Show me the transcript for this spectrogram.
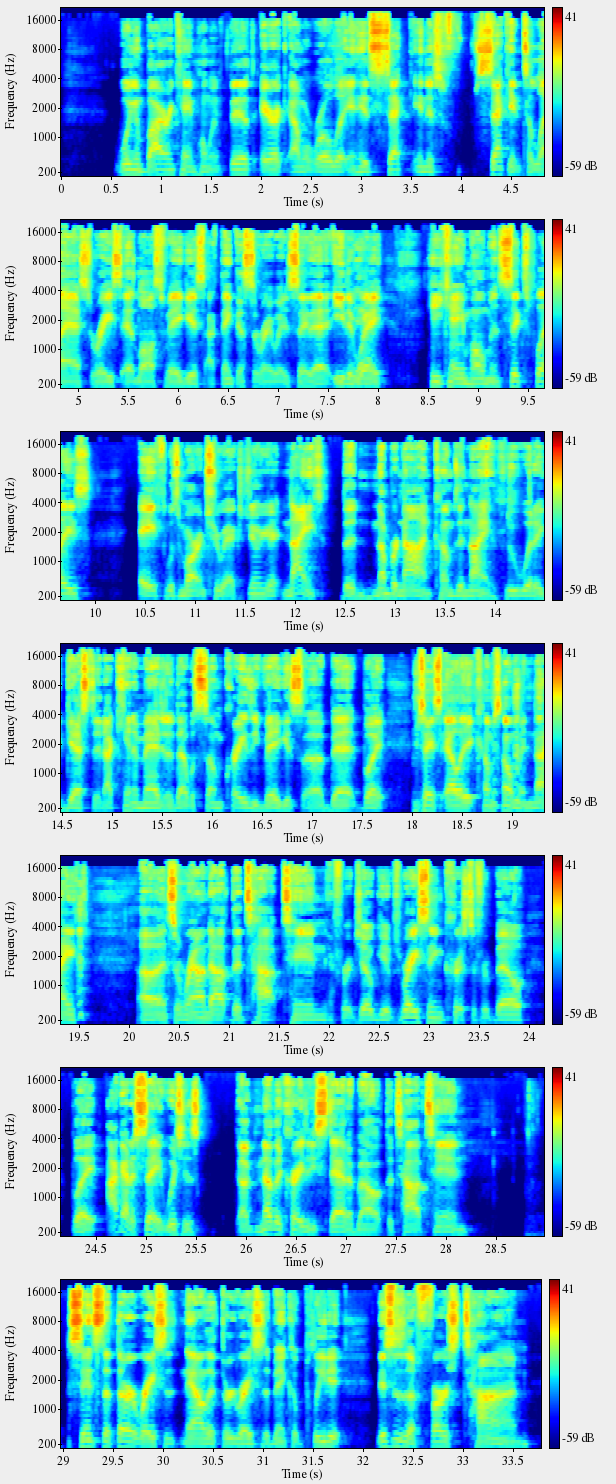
William Byron came home in fifth. Aric Almirola in his sec in his second to last race at Las Vegas. I think that's the right way to say that. Either yeah. way, he came home in sixth place. Eighth was Martin Truex Jr. Ninth, the number nine comes in ninth. Who would have guessed it? I can't imagine that was some crazy Vegas uh, bet. But Chase Elliott comes home in ninth. Uh, and to round out the top 10 for Joe Gibbs Racing, Christopher Bell. But I got to say, which is another crazy stat about the top 10, since the third race is now the three races have been completed, this is the first time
